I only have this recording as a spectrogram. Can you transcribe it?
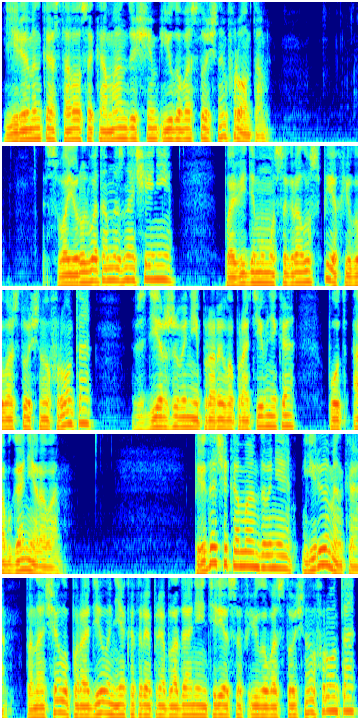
Еременко оставался командующим Юго-Восточным фронтом. Свою роль в этом назначении, по-видимому, сыграл успех Юго-Восточного фронта в сдерживании прорыва противника под Абганерово. Передача командования Еременко поначалу породила некоторое преобладание интересов Юго-Восточного фронта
